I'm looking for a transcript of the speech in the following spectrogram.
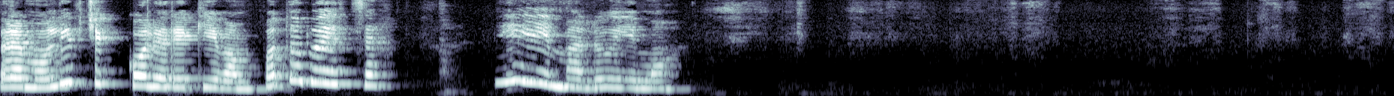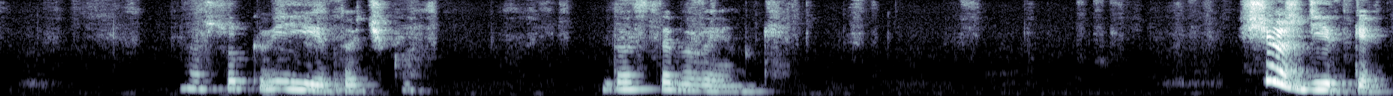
Беремо олівчик, колір, який вам подобається, і малюємо. Нашу квіточку до стеблинки. Що ж, дітки,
